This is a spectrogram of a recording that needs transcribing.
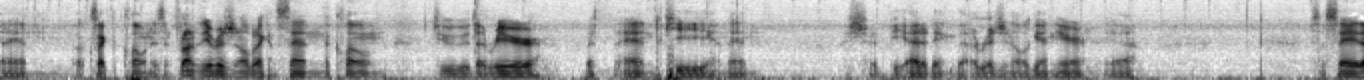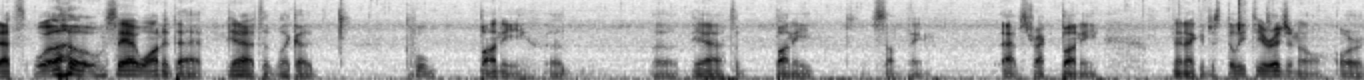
And looks like the clone is in front of the original, but I can send the clone to the rear with the end key and then I should be editing the original again here. Yeah. So say that's, whoa, say I wanted that. Yeah, it's a, like a cool bunny. Uh, uh, yeah, it's a bunny something. Abstract bunny. Then I can just delete the original or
